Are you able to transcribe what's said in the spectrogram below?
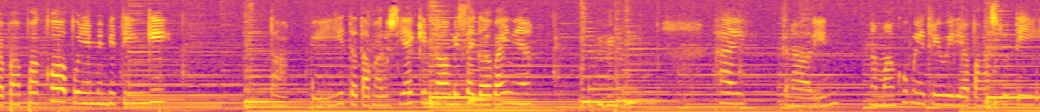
Gak apa-apa kok punya mimpi tinggi. Tapi tetap harus yakin kalau bisa gapainya. Hai, kenalin, nama aku Maitri Widya Pangastuti,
